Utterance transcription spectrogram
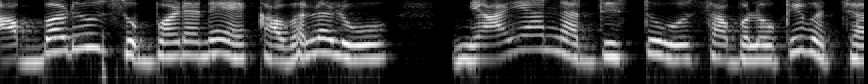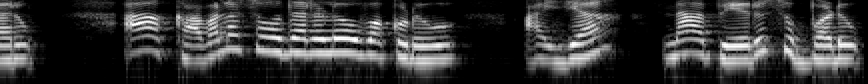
అబ్బడు సుబ్బడనే కవలలు న్యాయాన్ని అర్థిస్తూ సభలోకి వచ్చారు. ఆ కవల సోదరులో ఒకడు అయ్యా నా పేరు సుబ్బడు.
